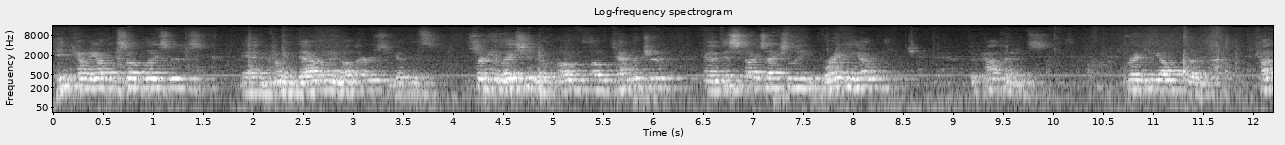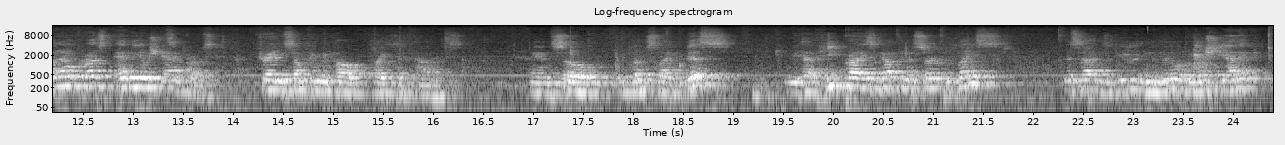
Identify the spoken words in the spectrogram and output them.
heat coming up in some places and coming down in others. You get this circulation of, of, of temperature, and this starts actually breaking up the continents, breaking up the continental crust and the oceanic crust, creating something we call plate tectonics. And so it looks like this. We have heat rising up in a certain place. This happens to be in the middle of an oceanic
